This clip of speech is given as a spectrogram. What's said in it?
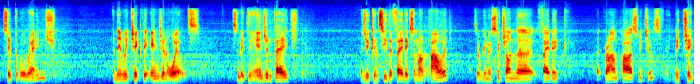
acceptable range. And then we check the engine oils. Selecting the engine page. As you can see, the FADECs are not powered. So we're going to switch on the FADEC uh, ground power switches. We check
